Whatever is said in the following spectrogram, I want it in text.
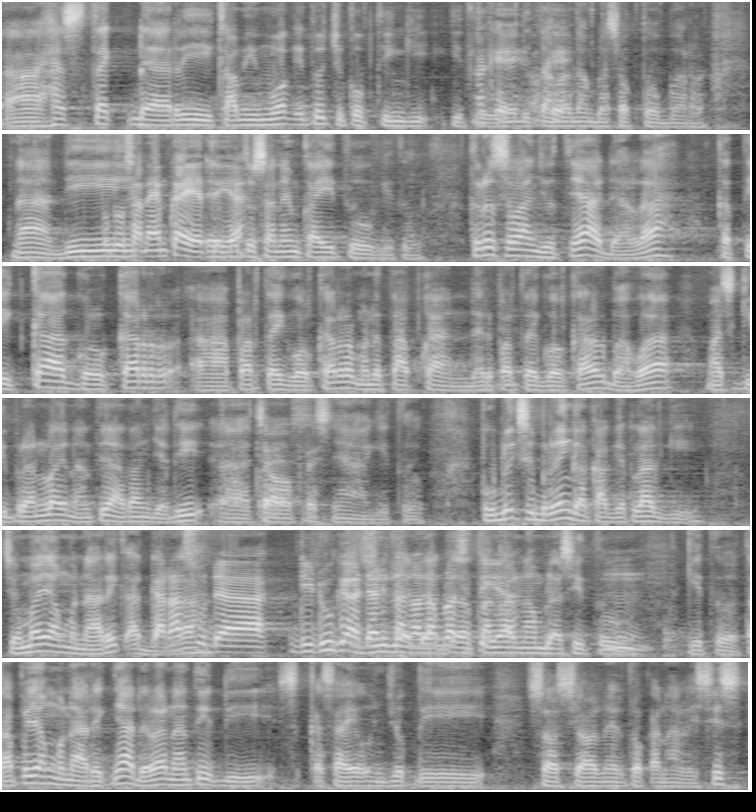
uh, hashtag dari kami muak itu cukup tinggi gitu okay, ya di tanggal okay. 16 Oktober. Nah, di putusan MK ya itu eh, ya. Putusan MK itu gitu. Terus selanjutnya adalah ketika Golkar uh, Partai Golkar menetapkan dari Partai Golkar bahwa Mas Gibran lah nanti akan jadi uh, cawapresnya gitu. Publik sebenarnya nggak kaget lagi. Cuma yang menarik adalah karena sudah diduga dari tanggal 16 itu tanggal ya? 16 itu hmm. gitu. Tapi yang menariknya adalah nanti di saya unjuk di social network analysis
